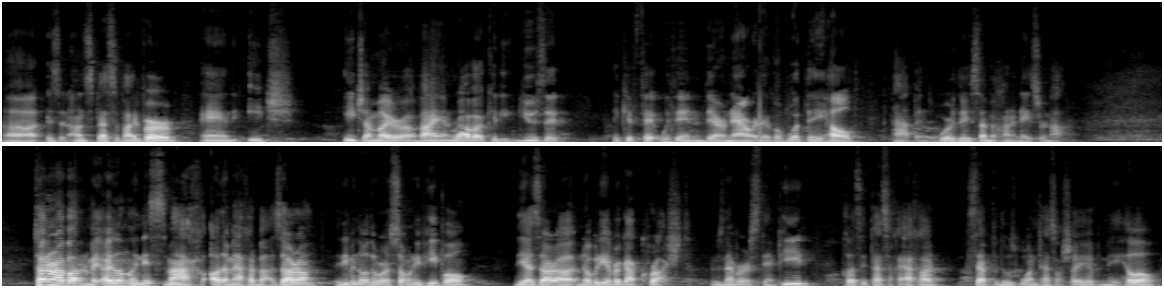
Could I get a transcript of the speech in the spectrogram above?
uh, is an unspecified verb, and each each Amira, Abaya, and Rava could use it. It could fit within their narrative of what they held happened, were they Samech on an ace or not. That even though there were so many people, the Azara, nobody ever got crushed. There was never a stampede, except for there was one Pesach Shayab Mei Hillel,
